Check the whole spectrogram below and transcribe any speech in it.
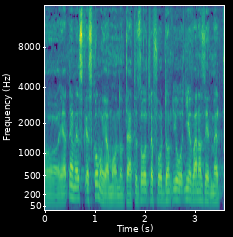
a, a nem, ezt, ezt komolyan mondom, tehát az Old Traffordon, jó, nyilván azért, mert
